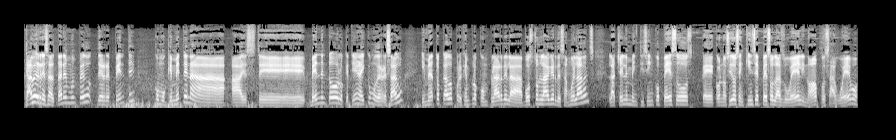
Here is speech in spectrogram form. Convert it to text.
Cabe resaltar en buen pedo, de repente como que meten a, a este venden todo lo que tienen ahí como de rezago y me ha tocado por ejemplo comprar de la Boston Lager de Samuel Adams la chela en 25 pesos eh, conocidos en 15 pesos las Duvel y no pues a huevo.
